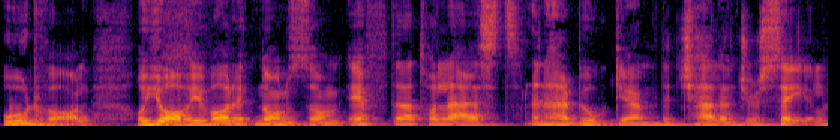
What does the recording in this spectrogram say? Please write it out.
ordval. Och jag har ju varit någon som efter att ha läst den här boken The Challenger Sale,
